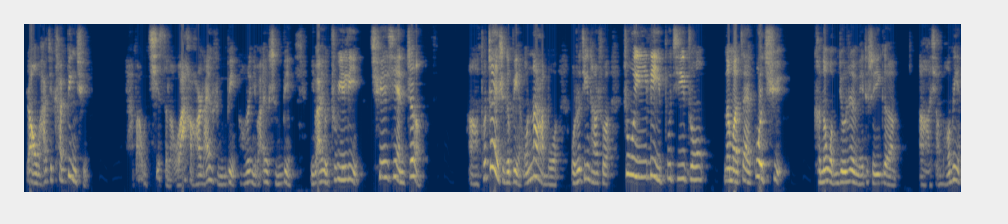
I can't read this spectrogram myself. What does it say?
让我娃去看病去。把我气死了！我娃好好，哪有什么病？我说你娃有什么病？你娃有注意力缺陷症啊！他说这也是个病。我说那不，我说经常说注意力不集中。那么在过去，可能我们就认为这是一个啊小毛病，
